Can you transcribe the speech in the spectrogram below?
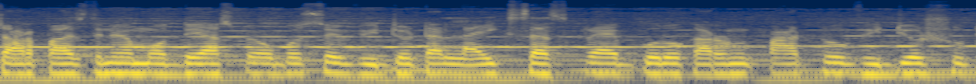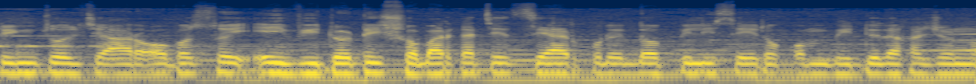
চার পাঁচ দিনের মধ্যে আসবে, অবশ্যই ভিডিওটা লাইক সাবস্ক্রাইব করো, কারণ পার্ট টু ভিডিওর শুটিং চলছে, আর অবশ্যই এই ভিডিওটি সবার কাছে শেয়ার করে দাও প্লিজ এইরকম ভিডিও দেখার জন্য।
